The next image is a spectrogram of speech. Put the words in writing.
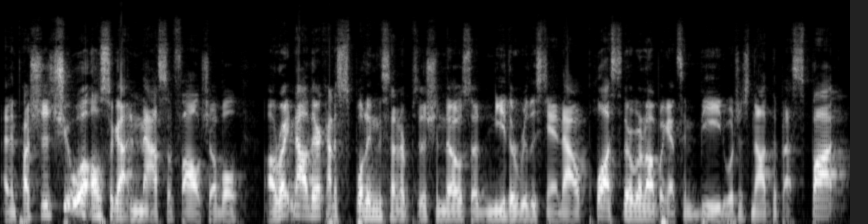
And then Achiuwa also got massive foul trouble. Uh, right now, they're kind of splitting the center position, though, so neither really stand out. Plus, they're going up against Embiid, which is not the best spot.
